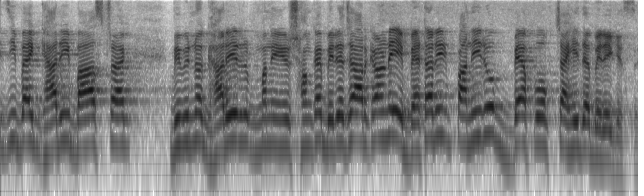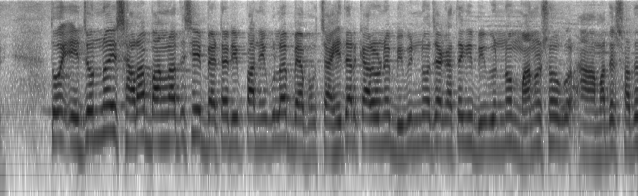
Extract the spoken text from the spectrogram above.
ইজি বাইক গাড়ি বাস ট্রাক বিভিন্ন ঘাড়ির মানে সংখ্যা বেড়ে যাওয়ার কারণে এই ব্যাটারির পানিরও ব্যাপক চাহিদা বেড়ে গেছে। তো এই জন্যই সারা বাংলাদেশে এই ব্যাটারি পানিগুলো ব্যাপক চাহিদার কারণে বিভিন্ন জায়গা থেকে বিভিন্ন মানুষও আমাদের সাথে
